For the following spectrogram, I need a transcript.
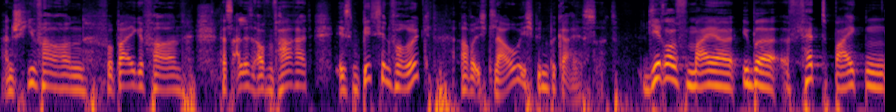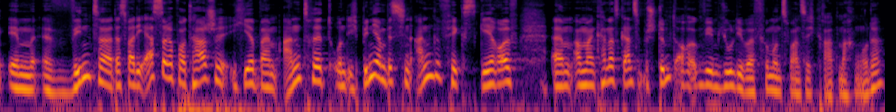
an Skifahrern vorbeigefahren. Das alles auf dem Fahrrad ist ein bisschen verrückt, aber ich glaube, ich bin begeistert. Gerolf Meyer über Fettbiken im Winter. Das war die erste Reportage hier beim Antritt und ich bin ja ein bisschen angefixt, Gerolf. Ähm, aber man kann das Ganze bestimmt auch irgendwie im Juli bei 25 Grad machen, oder?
